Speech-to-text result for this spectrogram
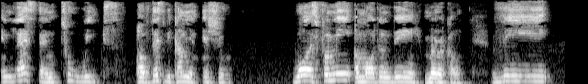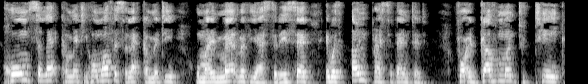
in less than two weeks of this becoming an issue was for me a modern day miracle. The Home Select Committee, Home Office Select Committee, whom I met with yesterday, said it was unprecedented for a government to take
